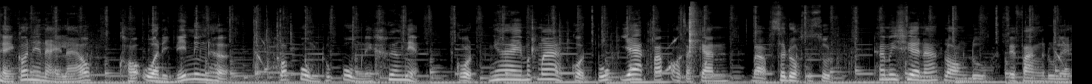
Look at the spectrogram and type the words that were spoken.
หนๆก็ไหนๆแล้ว ขออวดอีกนิดนึงเถอะ เพราะปุ่มทุกปุ่มในเครื่องเนี่ย กดง่ายมากๆ กดปุ๊บแยกปั๊บออกจากกัน แบบสะดวกสุดๆ ถ้าไม่เชื่อนะ ลองดูไปฟังดูเลย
